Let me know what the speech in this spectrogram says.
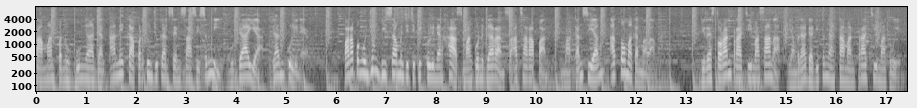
taman penuh bunga dan aneka pertunjukan sensasi seni, budaya, dan kuliner. Para pengunjung bisa mencicipi kuliner khas Mangkunegaran saat sarapan, makan siang, atau makan malam di restoran Praci Masana yang berada di tengah Taman Praci Matuin.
